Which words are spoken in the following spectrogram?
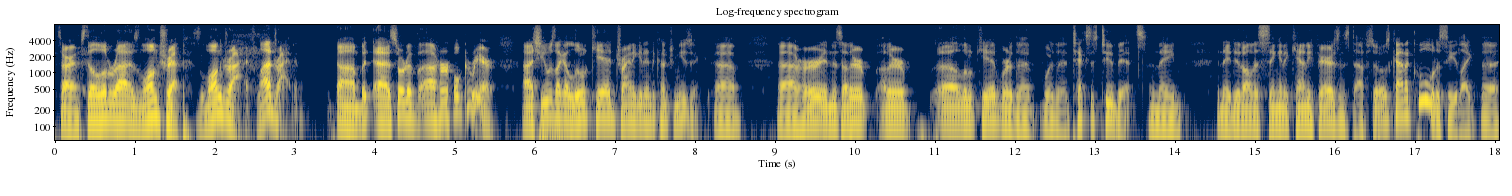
sorry, I'm still a little ride. It was a long trip. It's a long drive. A lot of driving. Uh, but uh, sort of uh, her whole career. Uh, she was like a little kid trying to get into country music. Uh, uh, her and this other other uh, little kid were the were the Texas Two Bits, and they and they did all this singing at county fairs and stuff. So it was kind of cool to see like the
